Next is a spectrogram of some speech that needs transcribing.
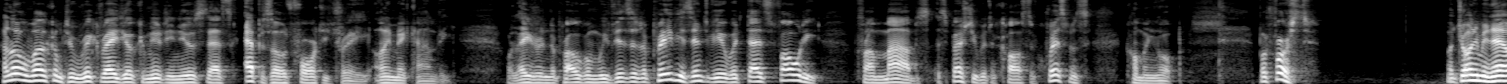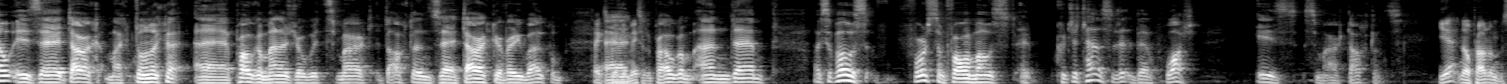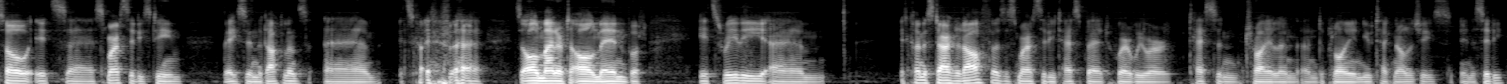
Hello and welcome to Rick Radio Community News Desk, episode 43. I'm Mick Handy. Well, later in the programme, we visit a previous interview with Des Foley from MABS, especially with the cost of Christmas coming up. But first, well, joining me now is uh, Derek McDonagh, uh, Programme Manager with Smart Docklands. Uh, Derek, you're very welcome Thanks, uh, to the programme. And um, I suppose, first and foremost, uh, could you tell us a little bit what is Smart Docklands? Yeah, no problem. So it's a smart cities team based in the Docklands. Um, it's kind of uh, it's all manner to all men, but it's really um, it kind of started off as a smart city test bed where we were testing, trialing, and deploying new technologies in the city.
